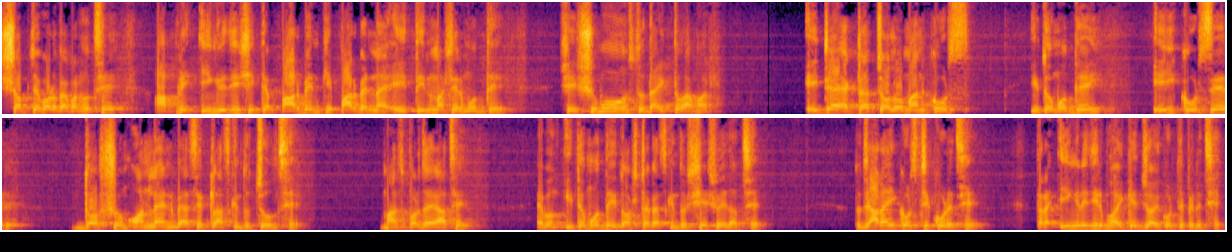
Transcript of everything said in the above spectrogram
সবচেয়ে বড় ব্যাপার হচ্ছে, আপনি ইংরেজি শিখতে পারবেন কি পারবেন না এই তিন মাসের মধ্যে, সেই সমস্ত দায়িত্ব আমার। এইটা একটা চলমান কোর্স। ইতোমধ্যেই এই কোর্সের দশম অনলাইন ব্যাচের ক্লাস কিন্তু চলছে। মাঝ পর্যায়ে আছে এবং ইতোমধ্যেই দশটা ব্যাচ কিন্তু শেষ হয়ে যাচ্ছে। তো যারা এই কোর্সটি করেছে তারা ইংরেজির ভয়কে জয় করতে পেরেছে।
